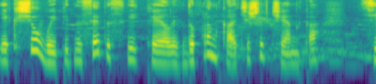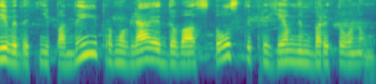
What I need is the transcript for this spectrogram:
Якщо ви піднесете свій келих до Франка чи Шевченка, ці видатні пани промовляють до вас тости приємним баритоном.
